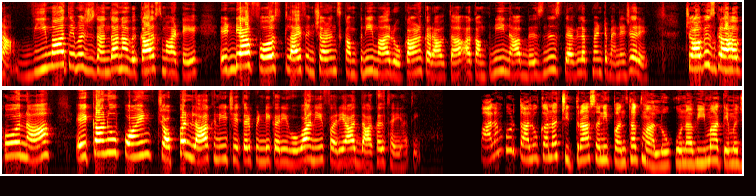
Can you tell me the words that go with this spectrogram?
ગ્રાહકોના વીમા તેમજ ધંધાના વિકાસ માટે ઇન્ડિયા ફર્સ્ટ લાઈફ ઇન્સ્યોરન્સ કંપનીમાં રોકાણ કરાવતા આ કંપનીના બિઝનેસ ડેવલપમેન્ટ મેનેજરે ચોવીસ ગ્રાહકોના એકાણું પોઈન્ટ ચોપન લાખની છેતરપિંડી કરી હોવાની ફરિયાદ દાખલ થઈ હતી. પાલનપુર તાલુકાના ચિત્રાસની પંથકમાં લોકોના વીમા તેમજ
